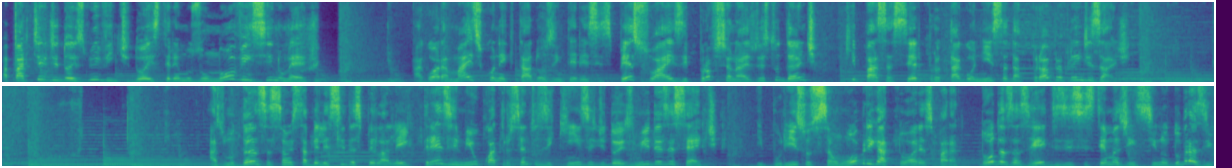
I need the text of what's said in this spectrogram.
A partir de 2022 teremos um novo ensino médio, agora mais conectado aos interesses pessoais e profissionais do estudante, que passa a ser protagonista da própria aprendizagem. As mudanças são estabelecidas pela Lei 13.415 de 2017 e por isso são obrigatórias para todas as redes e sistemas de ensino do Brasil.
